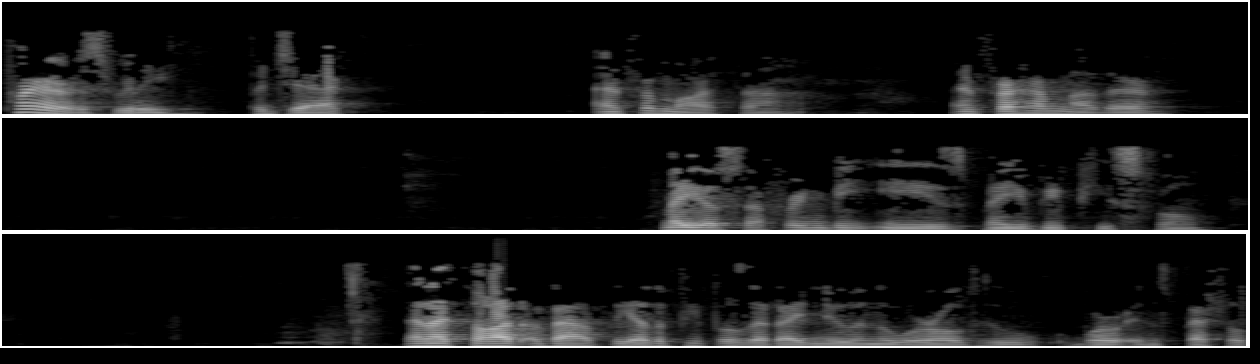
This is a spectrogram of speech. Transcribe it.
prayers really for Jack and for Martha and for her mother. May your suffering be eased. May you be peaceful. Then I thought about the other people that I knew in the world who were in special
